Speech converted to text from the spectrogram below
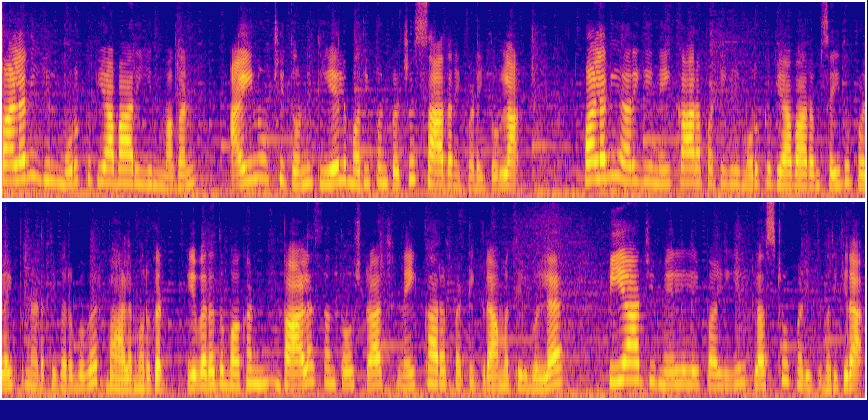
பழனியில் முறுக்கு வியாபாரியின் மகன் ஐநூற்றி தொண்ணூற்றி ஏழு மதிப்பெண் பெற்று சாதனை படைத்துள்ளார். பழனி அருகே நெய்க்காரப்பட்டியில் முறுக்கு வியாபாரம் செய்து பிழைப்பு நடத்தி வருபவர் பாலமுருகன். இவரது மகன் பால சந்தோஷ் ராஜ் நெய்க்காரப்பட்டி கிராமத்தில் உள்ள பிஆர்ஜி மேல்நிலைப் பள்ளியில் பிளஸ் டூ படித்து வருகிறார்.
